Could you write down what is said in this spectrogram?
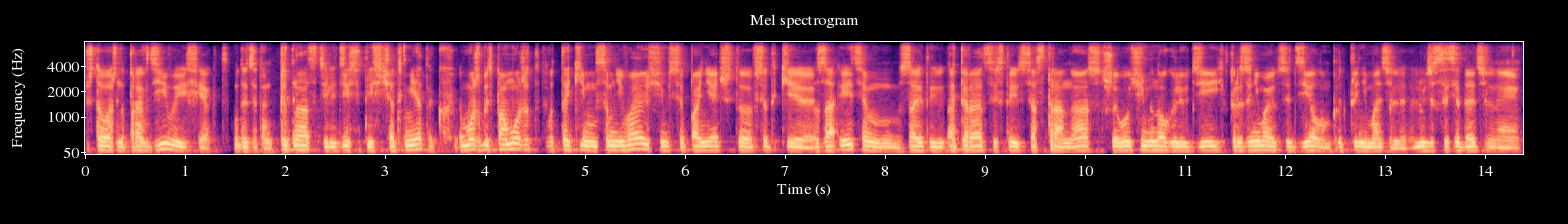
что важно, правдивый эффект. Вот эти там 15 или 10 тысяч отметок. Может быть, поможет вот таким сомневающимся понять, что все-таки за этим, за этой операцией стоит вся страна, что очень много людей, которые занимаются делом, предприниматели, люди созидательные,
